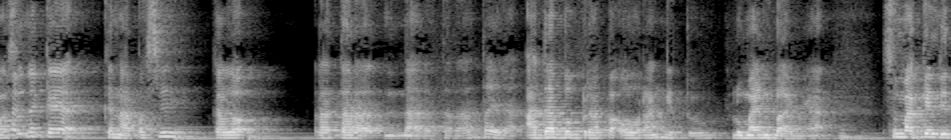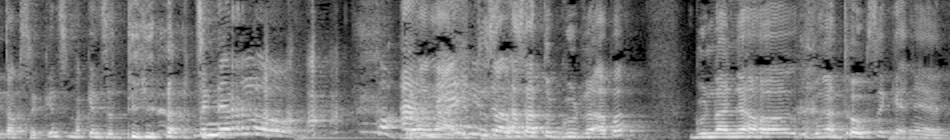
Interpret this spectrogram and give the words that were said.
maksudnya kayak kenapa sih kalau rata-rata nah rata-rata ya ada beberapa orang gitu lumayan banyak semakin ditoksikin semakin setia Bener loh. Kok nah aneh itu gitu. salah satu guna apa gunanya hubungan toksik kayaknya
